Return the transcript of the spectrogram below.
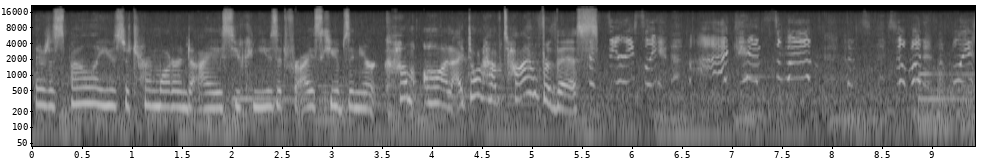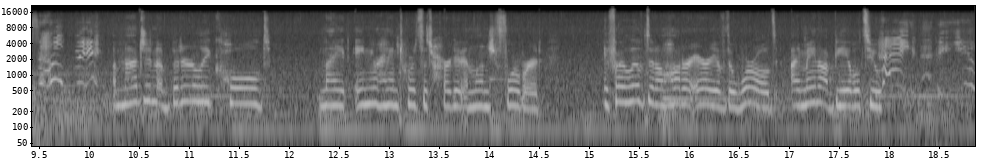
There's a spell I use to turn water into ice. You can use it for ice cubes in your. Come on, I don't have time for this! Seriously, I can't swim! Someone, please help me! Imagine a bitterly cold night, aim your hand towards the target and lunge forward. If I lived in a hotter area of the world, I may not be able to. Hey, you!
